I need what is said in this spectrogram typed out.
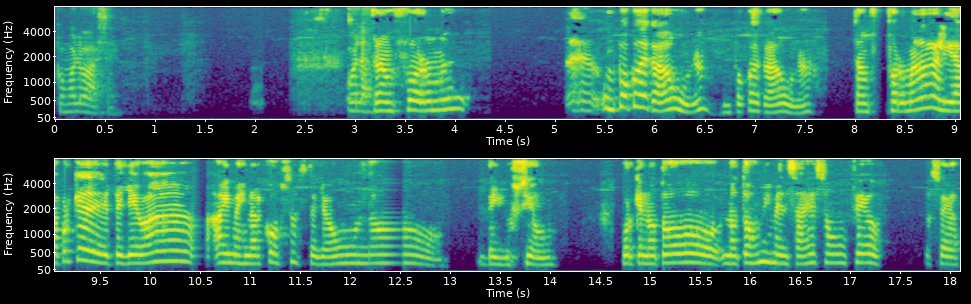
¿Cómo lo hace? ¿O Transforma eh, un poco de cada una, un poco de cada una transforma la realidad porque te lleva a imaginar cosas, te lleva a un mundo de ilusión, porque no todo, no todos mis mensajes son feos, o sea,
